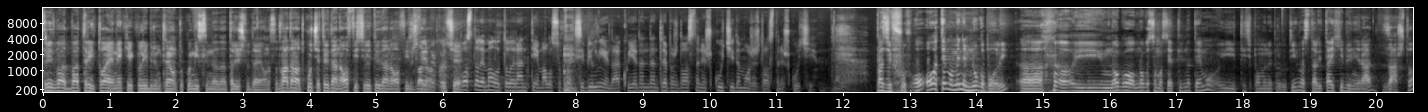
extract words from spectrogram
2, 2? 3-2-2-3, to je neki ekvilibrium trenutno koji mislim na, na tržištu da je, odnosno dva dana od kuće, tri dana ofis ili tri dana ofis, dva dana Firme od koje su kuće. postale malo tolerantnije, malo su fleksibilnije, da ako jedan dan trebaš da ostaneš kući, da možeš da ostaneš kući. Pazi, fu, o, ova tema mene mnogo boli uh, i mnogo, mnogo sam osetljiv na temu i ti si pomenuo i produktivnost, ali taj hibridni rad, zašto?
